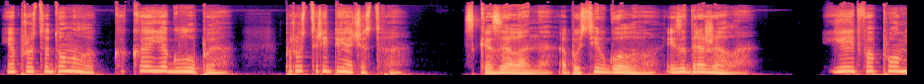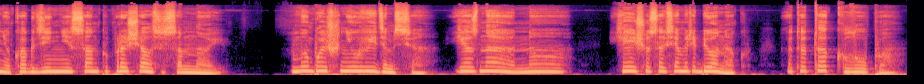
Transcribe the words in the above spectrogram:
Я просто думала, какая я глупая. Просто ребячество. Сказала она, опустив голову, и задрожала. Я едва помню, как Дин Нисан попрощался со мной. Мы больше не увидимся. Я знаю, но... Я еще совсем ребенок. Это так глупо.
